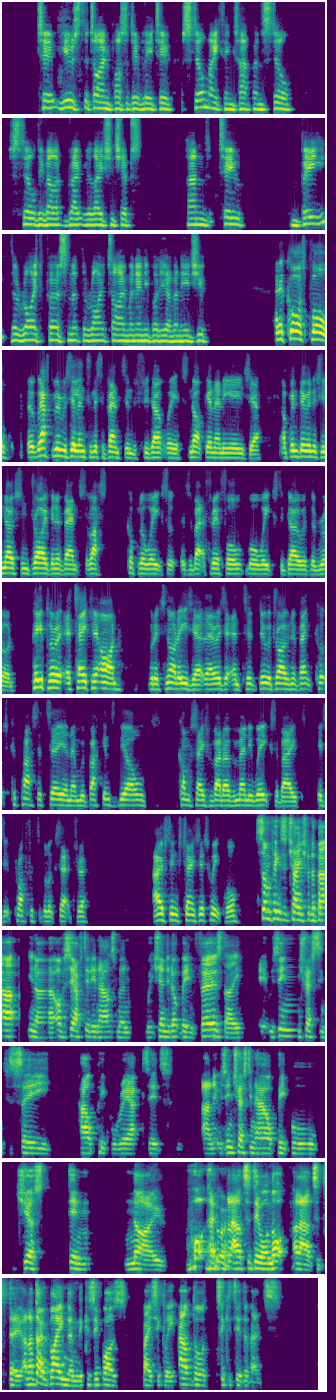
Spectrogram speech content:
to use the time positively to still make things happen, still still develop great relationships, and to be the right person at the right time when anybody ever needs you. And of course, Paul, uh, we have to be resilient in this events industry, don't we? It's not getting any easier. I've been doing, as you know, some driving events the last couple of weeks. There's about three or four more weeks to go with the run. People are, are taking it on but it's not easy out there, is it? And to do a driving event cuts capacity, and then we're back into the old conversation we've had over many weeks about is it profitable, etc. How's things changed this week, Paul? Some things have changed for the better. You know, obviously after the announcement, which ended up being Thursday, it was interesting to see how people reacted, and it was interesting how people just didn't know what they were allowed to do or not allowed to do. And I don't blame them because it was basically outdoor ticketed events.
